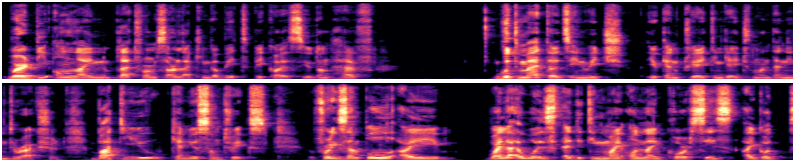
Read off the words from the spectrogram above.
where the online platforms are lacking a bit because you don't have good methods in which you can create engagement and interaction but you can use some tricks for example i while I was editing my online courses, I got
